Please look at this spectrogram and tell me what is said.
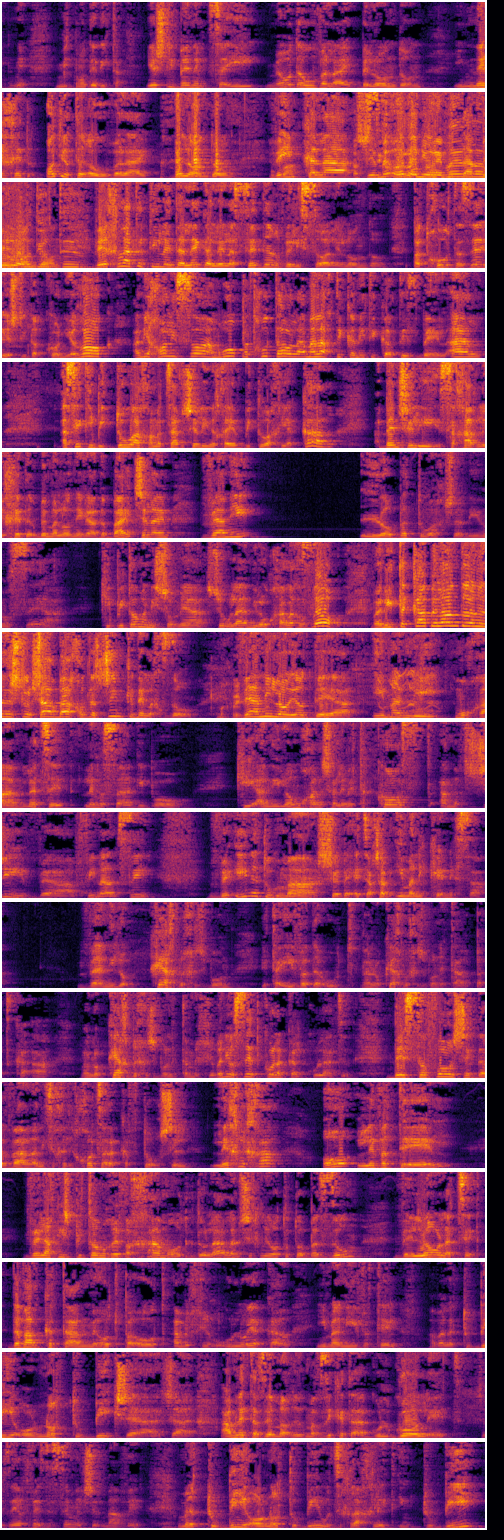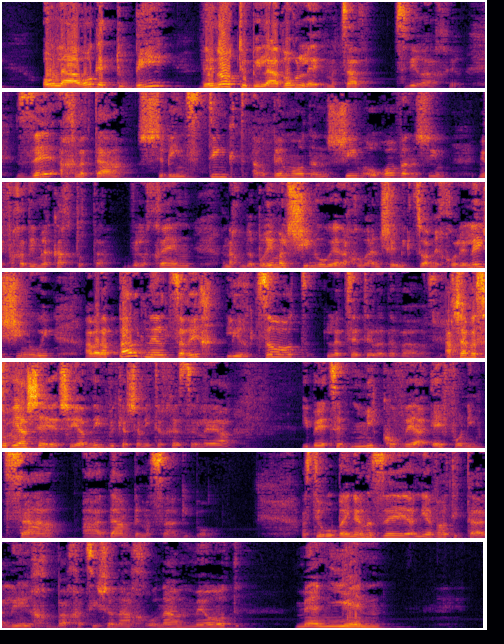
מתמודד איתה. יש לי בן אמצעי, מאוד אהוב עליי בלונדון, עם נכד עוד יותר אהוב עליי בלונדון. ועם כלה שמאוד אני אוהב אותה בלונדון. והחלטתי לדלג על ליל הסדר ולנסוע ללונדון. פתחו את הזה, יש לי דרכון ירוק, אני יכול לנסוע, אמרו, פתחו את העולם, הלכתי, קניתי כרטיס באל על, עשיתי ביטוח, המצב שלי מחייב ביטוח יקר, הבן שלי שכר לי חדר במלון ליד הבית שלהם, ואני לא בטוח שאני נוסע. כי פתאום אני שומע שאולי אני לא אוכל לחזור, ואני אתקע בלונדון איזה שלושה ארבעה חודשים כדי לחזור. ואני לא יודע אם אני מוכן לצאת למסע הגיבור, כי אני לא מוכן לשלם את הקוסט הנפשי והפיננסי, והנה דוגמה שבעצם, עכשיו אם אני כן אסע, ואני לוקח בחשבון את האי ודאות, ואני לוקח בחשבון את ההרפתקה, ואני לוקח בחשבון את המחיר, ואני עושה את כל הקלקולציות. בסופו של דבר אני צריך ללחוץ על הכפתור של לך לך, או לבטל, ולהרגיש פתאום רווחה מאוד גדולה, להמשיך לראות אותו בזום, ולא לצאת. דבר קטן, מאוד פעוט, המחיר הוא לא יקר אם אני אבטל, אבל ה-to be or not to be, כשה- כשהאמלט הזה מחזיק את הגולגולת, שזה יפה, זה סמל של מוות, הוא אומר to be or not to be, הוא צריך להחליט אם to be, או להרוג את to be, ו-not to be, לעבור למצב צבירה אחר. זה החלטה שבאינסטינקט הרבה מאוד אנשים, או רוב האנשים, מפחדים לקחת אותה. ולכן אנחנו מדברים על שינוי, אנחנו אנשי מקצוע מחוללי שינוי, אבל הפרטנר צריך לרצות לצאת אל הדבר הזה. עכשיו הסוגיה ש, שיניב ביקש שאני אתייחס אליה, היא בעצם מי קובע איפה נמצא האדם במסע הגיבור. אז תראו, בעניין הזה אני עברתי תהליך בחצי שנה האחרונה מאוד מעניין.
